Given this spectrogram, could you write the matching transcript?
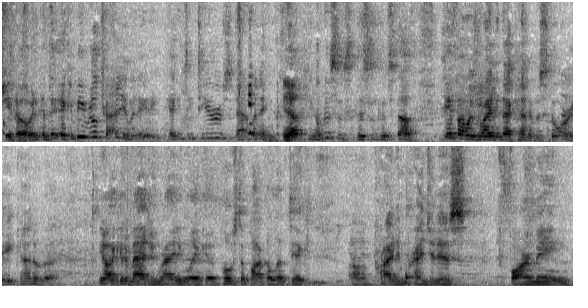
you know, and, and it can be real tragedy. I mean, I can see tears happening. Yeah. You know, this is, this is good stuff. If I was writing that kind of a story, kind of a, you know, I could imagine writing like a post-apocalyptic uh, Pride and Prejudice, farming,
